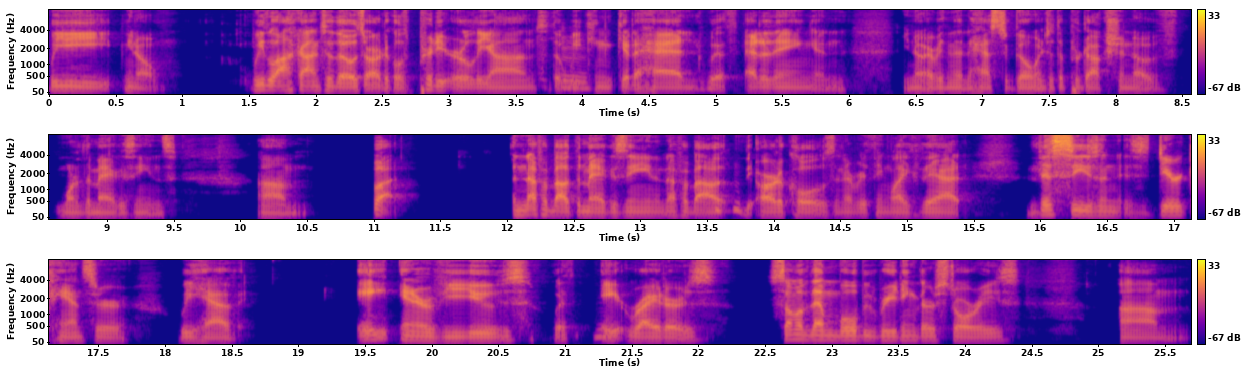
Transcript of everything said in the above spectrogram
we, you know, we lock onto those articles pretty early on so that mm-hmm. we can get ahead with editing and you know everything that has to go into the production of one of the magazines. Um, but enough about the magazine, enough about the articles and everything like that. This season is Dear Cancer. We have eight interviews with mm-hmm. eight writers. Some of them will be reading their stories, um,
